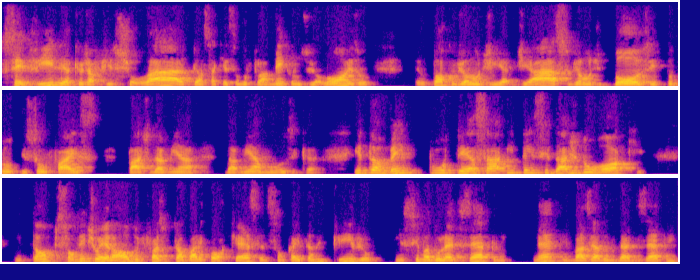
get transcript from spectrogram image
Sevilha, que eu já fiz show lá, tenho essa questão do flamenco nos violões, eu, eu toco violão de, de aço, violão de 12, tudo isso faz parte da minha, da minha música. E também por ter essa intensidade do rock. Então, principalmente o Heraldo, que faz um trabalho com a orquestra de São Caetano incrível, em cima do Led Zeppelin, né? baseado no Led Zeppelin.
